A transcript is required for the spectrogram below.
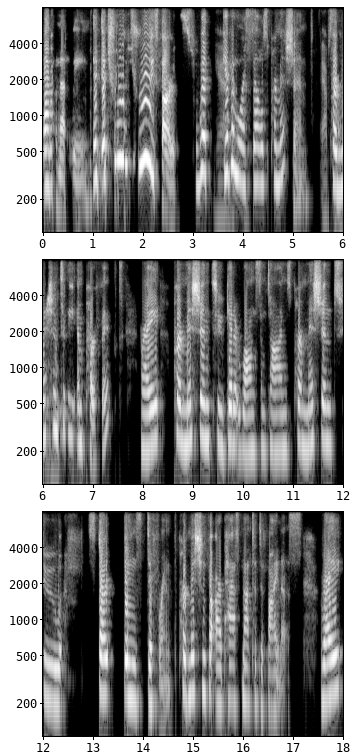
Definitely, it, it, truly, truly starts with yeah. giving ourselves permission. Absolutely. Permission to be imperfect, right? permission to get it wrong sometimes, permission to start things different, permission for our past not to define us, right?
